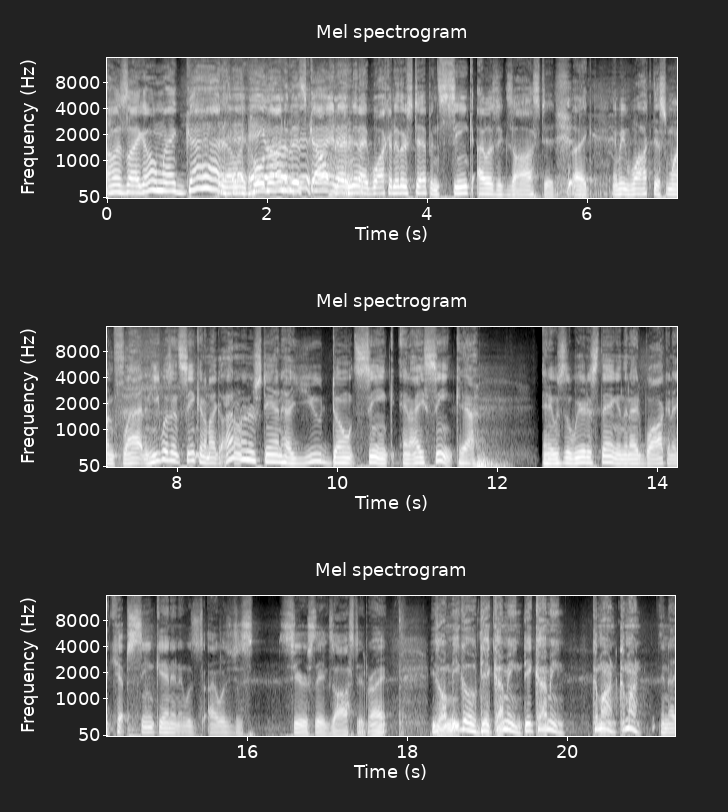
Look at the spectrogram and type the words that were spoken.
I was like, oh my god! And I'm like Hang holding on to this guy, and, help then I'd walk another step and sink. I was exhausted. Like, and we walked this one flat, and he wasn't sinking. I'm like, I don't understand how you don't sink and I sink. Yeah. And it was the weirdest thing. And then I'd walk and I kept sinking and it was I was just seriously exhausted, right? He's all, amigo, they're coming, they're coming. Come on, come on. And I,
